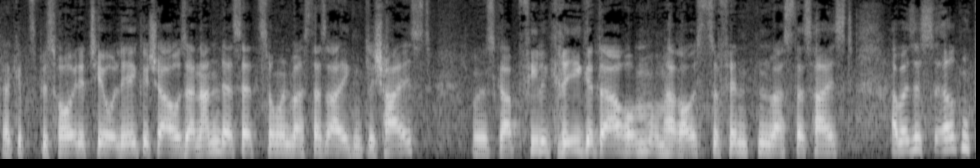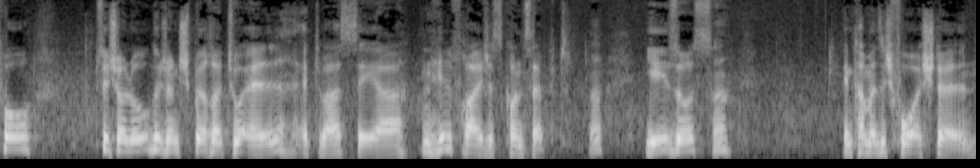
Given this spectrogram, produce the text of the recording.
Da gibt es bis heute theologische Auseinandersetzungen, was das eigentlich heißt. Und es gab viele Kriege darum, um herauszufinden, was das heißt. Aber es ist irgendwo psychologisch und spirituell etwas sehr ein hilfreiches Konzept. Jesus den kann man sich vorstellen,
